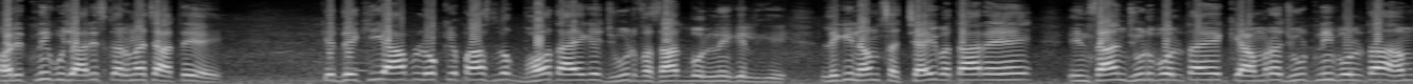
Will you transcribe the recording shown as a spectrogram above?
और इतनी गुजारिश करना चाहते हैं कि देखिए आप लोग के पास लोग बहुत आएँगे झूठ फसाद बोलने के लिए। लेकिन हम सच्चाई बता रहे हैं, इंसान झूठ बोलता है, कैमरा झूठ नहीं बोलता, हम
